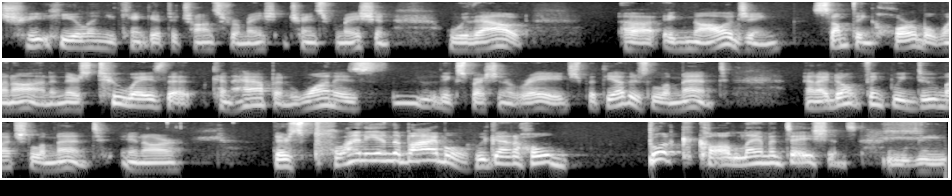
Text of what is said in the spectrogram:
healing, you can't get to transformation transformation without uh, acknowledging something horrible went on. And there's two ways that can happen. One is the expression of rage, but the other is lament. And I don't think we do much lament in our. There's plenty in the Bible. We got a whole book called Lamentations, mm-hmm.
